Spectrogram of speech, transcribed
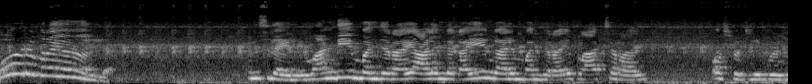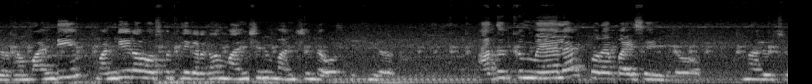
ഒരു പ്രയോജനവും ഇല്ല. മനസ്സിലായില്ലേ? വണ്ടിയും പഞ്ചറായി ആളിന്റെ കൈയും കാലും പഞ്ചറായി ഫ്രാക്ചറായി ഹോസ്പിറ്റലിൽ പോയി കിടക്കണം. വണ്ടിയും വണ്ടിയുടെ ഹോസ്പിറ്റലിൽ കിടക്കണം മനുഷ്യനും മനുഷ്യന്റെ ഹോസ്പിറ്റലിൽ കിടക്കണം. അതൊക്കെ മേലെ കുറേ പൈസയും ചിലവാകും എന്നാലോചിച്ച്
